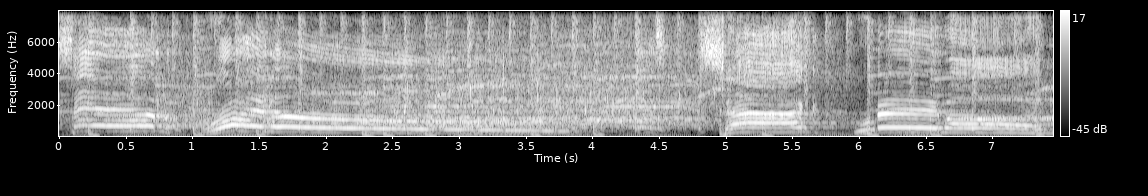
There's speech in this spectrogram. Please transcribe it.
Sam Reyno. Zack Raymond.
